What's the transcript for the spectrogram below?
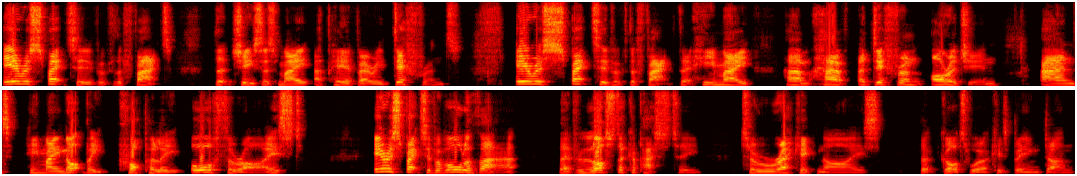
irrespective of the fact that Jesus may appear very different, irrespective of the fact that he may um, have a different origin and he may not be properly authorized, irrespective of all of that, they've lost the capacity to recognize that God's work is being done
